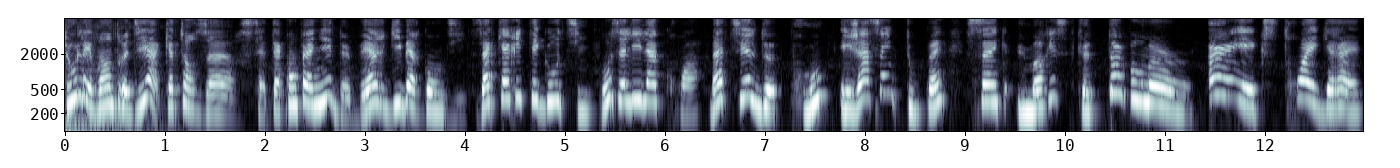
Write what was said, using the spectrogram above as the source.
Tous les vendredis à 14h, c'est accompagné de Berguy Bergondi, Zachary Tégauti, Rosalie Lacroix, Mathilde Prou et Jacinthe Toupin, cinq humoristes que deux boomers, un X, trois Y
